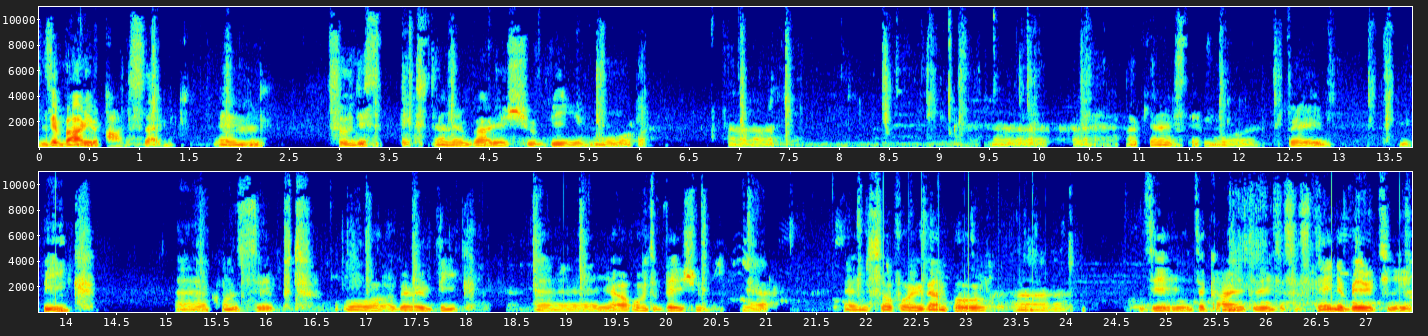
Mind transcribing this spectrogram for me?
the value outside, and so this external value should be more, uh, uh, how can I say, more very big uh, concept or very big uh, yeah observation. Yeah and so for example uh, the the currently the sustainability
